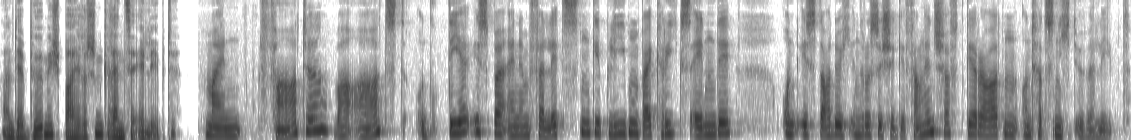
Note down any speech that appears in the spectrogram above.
an der böhmisch-bayerischen Grenze erlebte. Mein Vater war Arzt und der ist bei einem Verletzten geblieben bei Kriegsende und ist dadurch in russische Gefangenschaft geraten und hat es nicht überlebt.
